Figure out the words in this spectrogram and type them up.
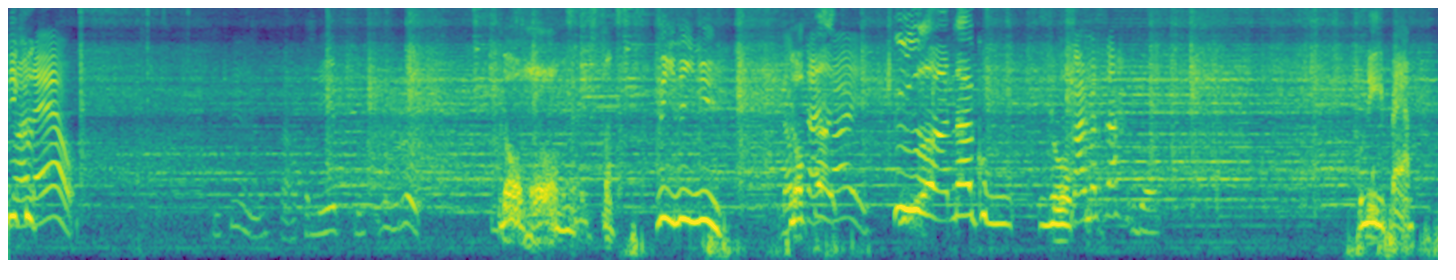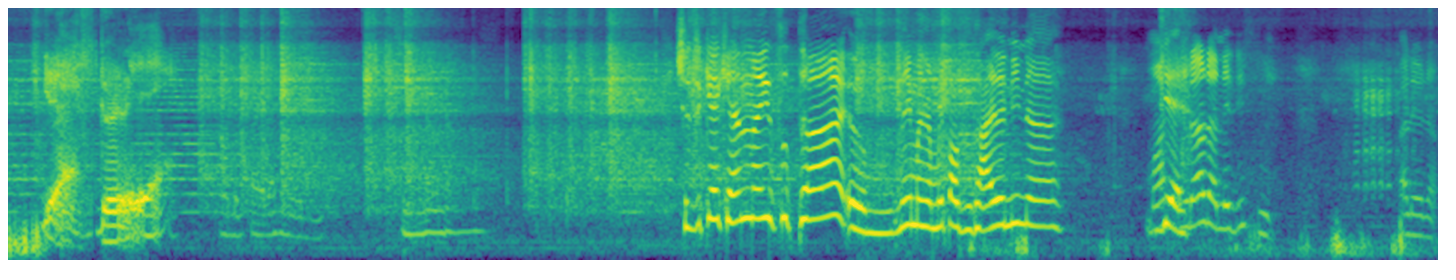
นี่นี่คืคืออแล้วอื้อหือสามคนนี้รู้เรื่องโลพองไงสัตว์นี่นี่นี่ เดี๋ยวลบใจได้ไปเอื้อหน้าคุงโยกการมาซะเดี๋ยว นี่แป๊บ yes girl ฉันจะแก้แค้นในสุดท้ายเอิ่มนี่มันยังไม่ตอนสุดท้ายเลยนี่นะมาเย่ถึงแล้วแหละในที่สุดอะไรเนี่ย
